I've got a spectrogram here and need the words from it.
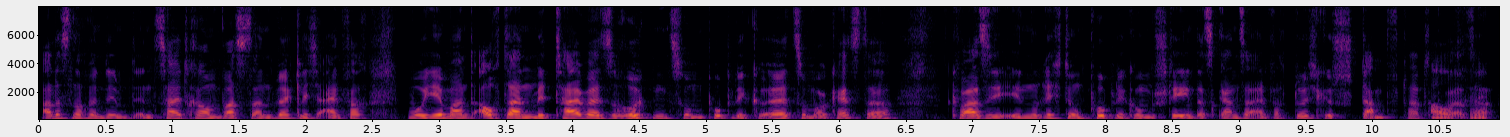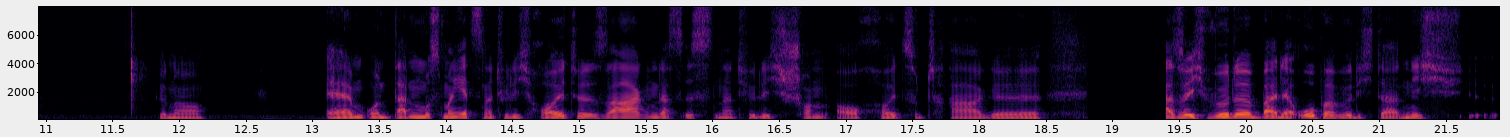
alles noch in dem in Zeitraum, was dann wirklich einfach, wo jemand auch dann mit teilweise Rücken zum Publikum, äh, zum Orchester quasi in Richtung Publikum stehen, das Ganze einfach durchgestampft hat. Auch, quasi. Ja. Genau. Ähm, und dann muss man jetzt natürlich heute sagen, das ist natürlich schon auch heutzutage. Also ich würde bei der Oper würde ich da nicht äh,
